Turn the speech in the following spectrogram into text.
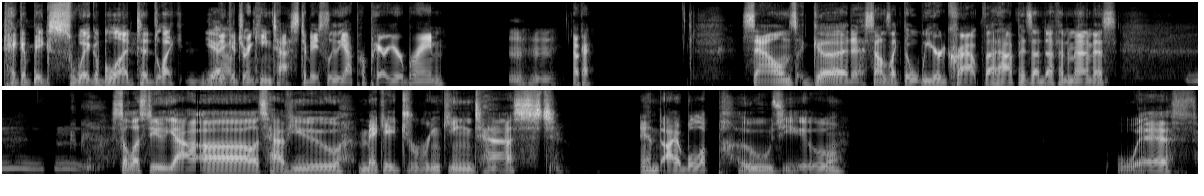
take a big swig of blood to like Yeah. make a drinking test to basically yeah prepare your brain. Mm-hmm. Okay. Sounds good. Sounds like the weird crap that happens on Death and Madness. Mm-hmm. So let's do yeah. Uh, let's have you make a drinking test, and I will oppose you with.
